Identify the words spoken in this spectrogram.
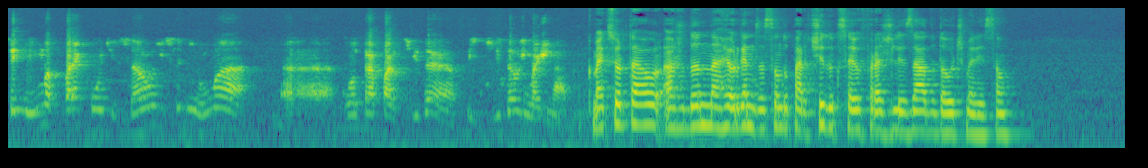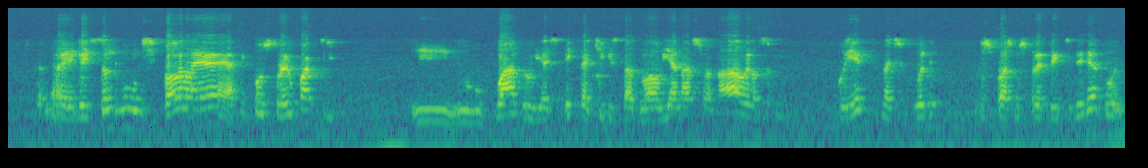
sem nenhuma pré-condição e sem nenhuma uh, contrapartida pedida ou imaginada. Como é que o senhor está ajudando na reorganização do partido que saiu fragilizado da última eleição? A eleição municipal é a que constrói o partido. E o quadro e a expectativa estadual e a nacional elas são influentes na escolha dos próximos prefeitos e vereadores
